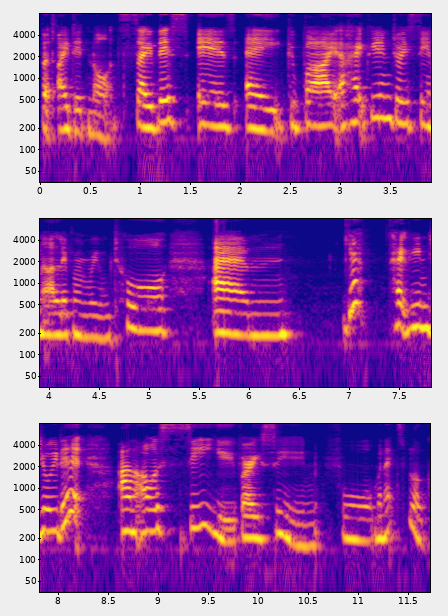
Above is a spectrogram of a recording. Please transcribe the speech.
but I did not. So this is a goodbye. I hope you enjoyed seeing our living room tour. Um, yeah, hope you enjoyed it. And I will see you very soon for my next vlog.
